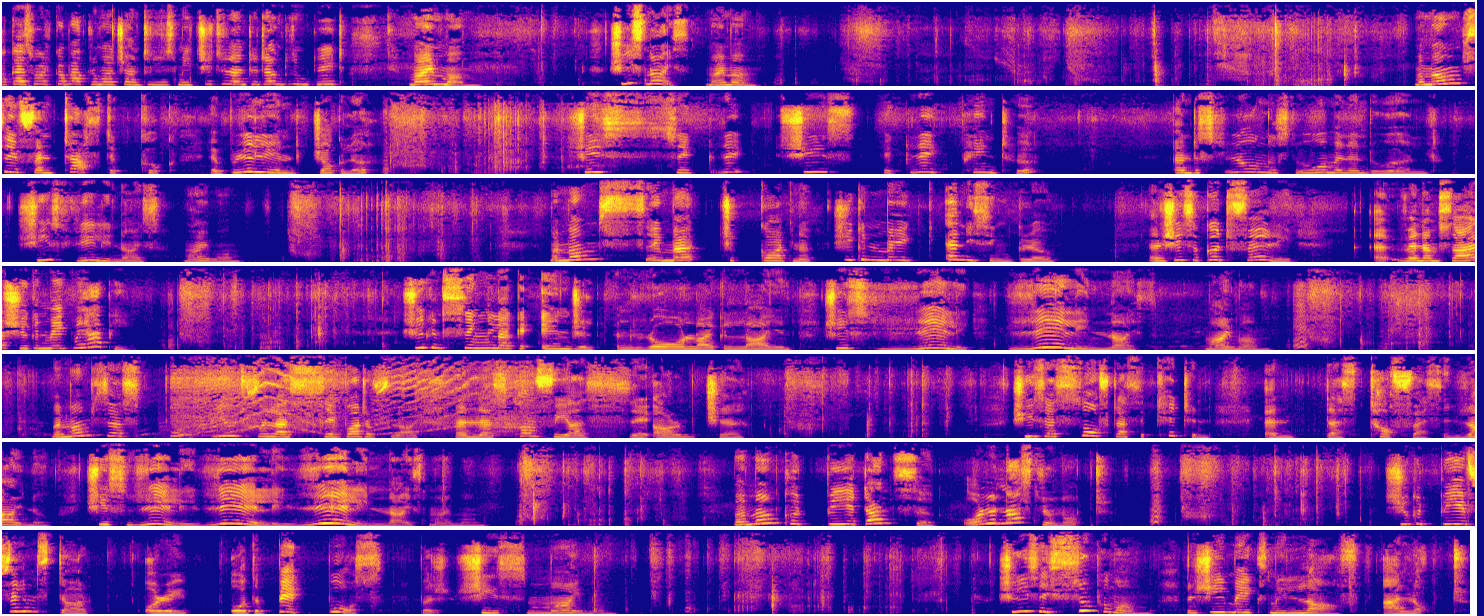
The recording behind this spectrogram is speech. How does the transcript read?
Hi guys, welcome back to my channel. It's me, Chetan, and today I'm going to greet my mum. She's nice, my mum. My mum's a fantastic cook, a brilliant juggler. She's a great, she's a great painter and the strongest woman in the world. She's really nice, my mom. My mom's a magic gardener. She can make anything grow. And she's a good fairy. Uh, when I'm sad, she can make me happy. She can sing like an angel and roar like a lion. She's really, really nice, my mom. My mom's as beautiful as a butterfly and as comfy as an armchair. She's as soft as a kitten and as tough as a rhino. She's really, really, really nice, my mom. My mom could be a dancer or an astronaut. She could be a film star or a or the big boss, but she's my mom. She's a super mom and she makes me laugh a lot.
